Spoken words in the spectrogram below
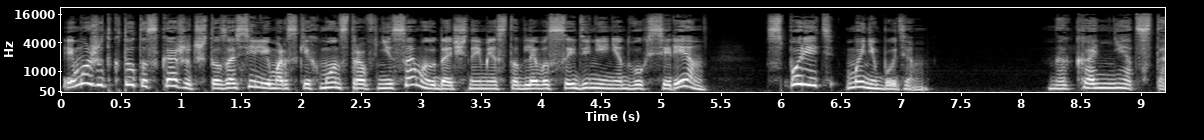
И может кто-то скажет, что засилье морских монстров не самое удачное место для воссоединения двух сирен, спорить мы не будем. Наконец-то!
